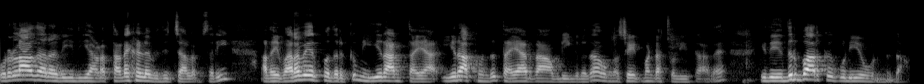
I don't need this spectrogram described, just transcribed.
பொருளாதார ரீதியான தடைகளை விதித்தாலும் சரி அதை வரவேற்பதற்கும் ஈரான் தயார் ஈராக் வந்து தயார் தான் அப்படிங்கிறத அவங்க ஸ்டேட்மெண்ட்டாக சொல்லியிருக்காங்க. இது எதிர்பார்க்கக்கூடிய ஒன்று தான்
